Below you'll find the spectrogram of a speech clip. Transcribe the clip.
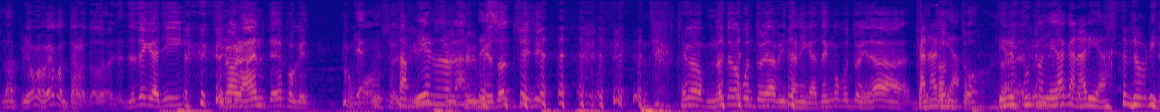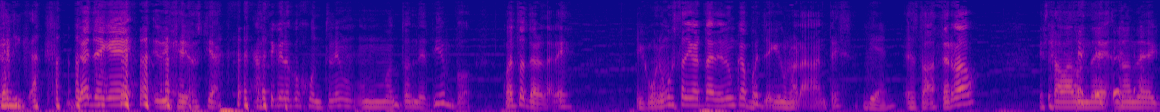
la primera me voy a contarlo todo. Yo llegué allí una hora antes porque como Ya, soy, también soy- sí, sí. Tengo- no tengo puntualidad británica, tengo puntualidad de Canaria. tonto. Tienes ¿sabes? puntualidad canaria, no británica. Yo llegué y dije, hostia, hace que no cojo un tren un montón de tiempo. ¿Cuánto tardaré? Y como no me gusta llegar tarde nunca, pues llegué una hora antes. Bien. Estaba cerrado. Estaba donde... donde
